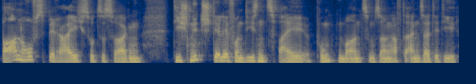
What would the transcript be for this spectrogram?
Bahnhofsbereich sozusagen die Schnittstelle von diesen zwei Punkten waren, zum sagen, auf der einen Seite die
